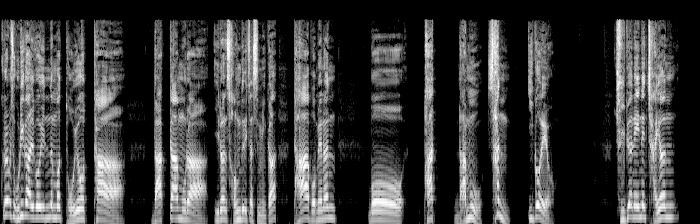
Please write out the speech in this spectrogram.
그러면서 우리가 알고 있는 뭐 도요타, 나카무라 이런 성들 있지 않습니까? 다 보면은 뭐 밭, 나무, 산 이거예요. 주변에 있는 자연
